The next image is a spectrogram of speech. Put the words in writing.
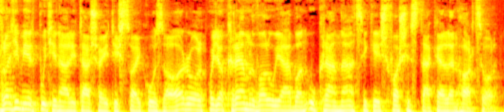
Vladimir Putyin állításait is szajkózza arról, hogy a Kreml valójában ukrán nácik és fasiszták ellen harcol.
